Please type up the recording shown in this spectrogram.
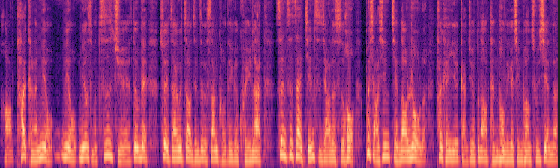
好，它可能没有没有没有什么知觉，对不对？所以才会造成这个伤口的一个溃烂，甚至在剪指甲的时候不小心剪到肉了，它可能也感觉不到疼痛的一个情况出现了。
